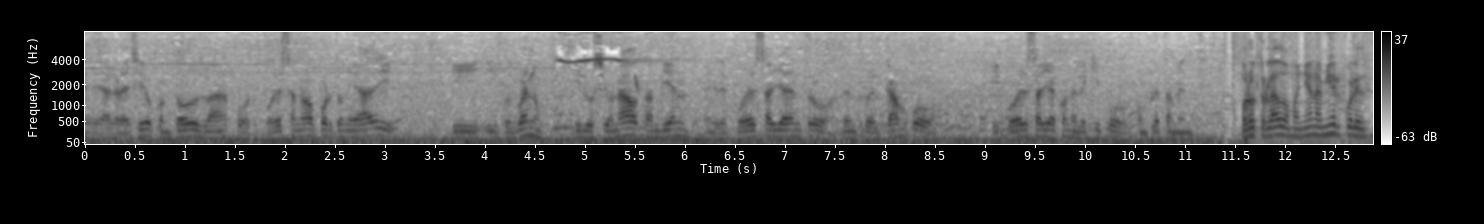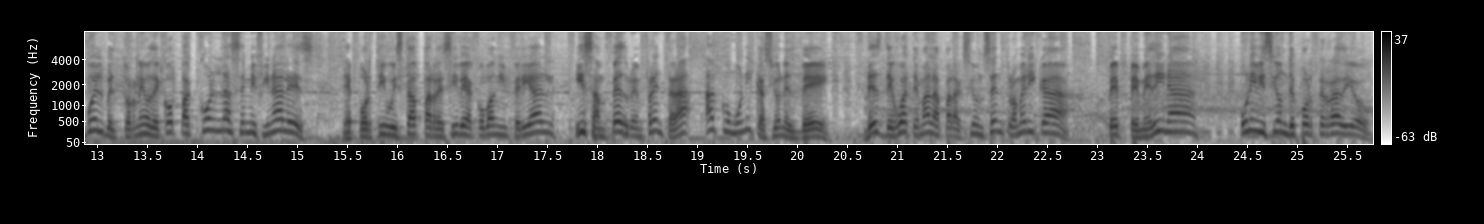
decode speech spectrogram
eh, agradecido con todos ¿va? Por, por esta nueva oportunidad y, y, y pues bueno, ilusionado también eh, de poder estar ya dentro, dentro del campo y poder estar ya con el equipo completamente. Por otro lado, mañana miércoles vuelve el torneo de Copa con las semifinales. Deportivo Iztapa recibe a Cobán Imperial y San Pedro enfrentará a Comunicaciones B. Desde Guatemala para Acción Centroamérica, Pepe Medina, Univisión Deporte Radio.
